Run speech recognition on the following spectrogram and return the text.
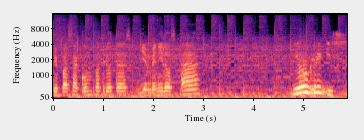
¿Qué pasa compatriotas? Bienvenidos a... New Frikis.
